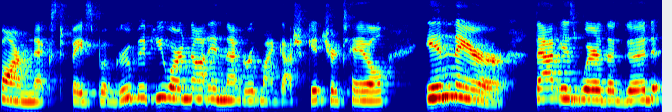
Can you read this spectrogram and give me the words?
Farm Next Facebook group. If you are not in that group, my gosh, get your tail in there. That is where the good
